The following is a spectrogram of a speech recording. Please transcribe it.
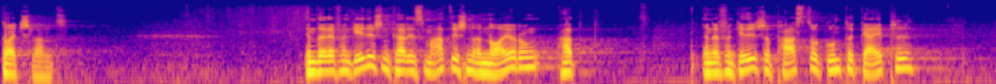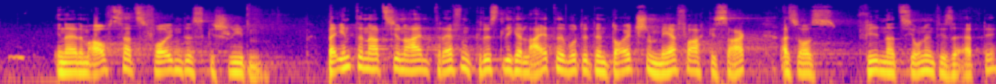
Deutschland. In der evangelischen charismatischen Erneuerung hat ein evangelischer Pastor Gunther Geipel in einem Aufsatz Folgendes geschrieben. Bei internationalen Treffen christlicher Leiter wurde den Deutschen mehrfach gesagt, also aus vielen Nationen dieser Erde,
